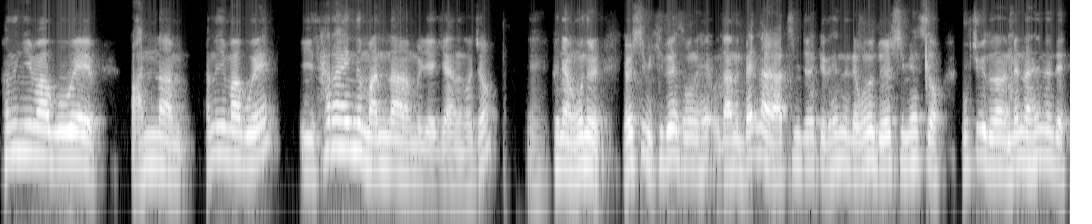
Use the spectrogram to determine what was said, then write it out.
하느님하고의 만남, 하느님하고의 이 살아있는 만남을 얘기하는 거죠. 예. 그냥 오늘 열심히 기도해서 오늘 해, 나는 맨날 아침 저녁 기도 했는데 오늘도 열심히 했어. 묵주기도 나는 맨날 했는데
